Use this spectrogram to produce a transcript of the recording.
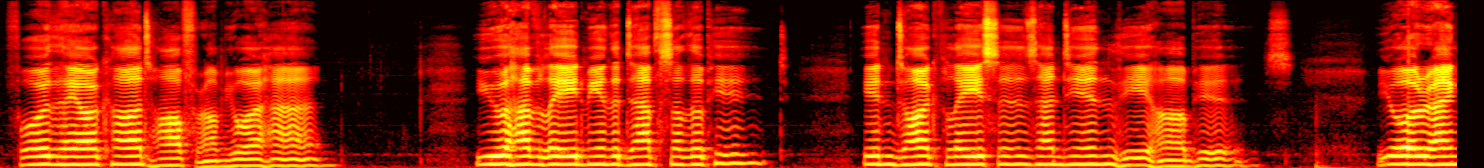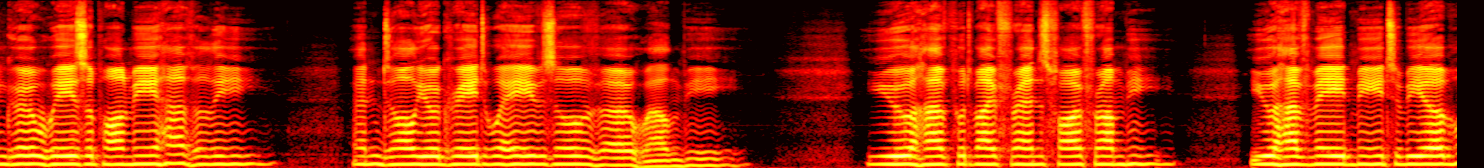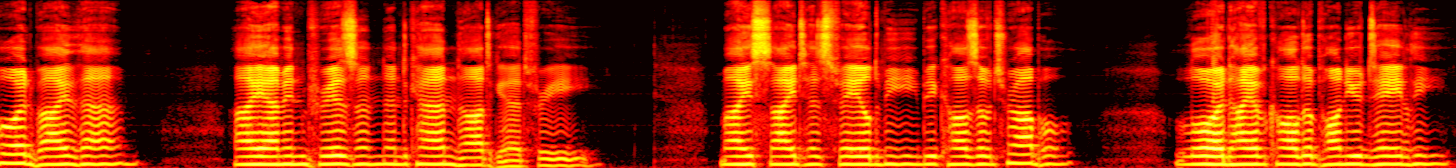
for they are cut off from your hand. You have laid me in the depths of the pit, in dark places and in the abyss. Your anger weighs upon me heavily, and all your great waves overwhelm me. You have put my friends far from me. You have made me to be abhorred by them. I am in prison and cannot get free. My sight has failed me because of trouble. Lord, I have called upon you daily.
